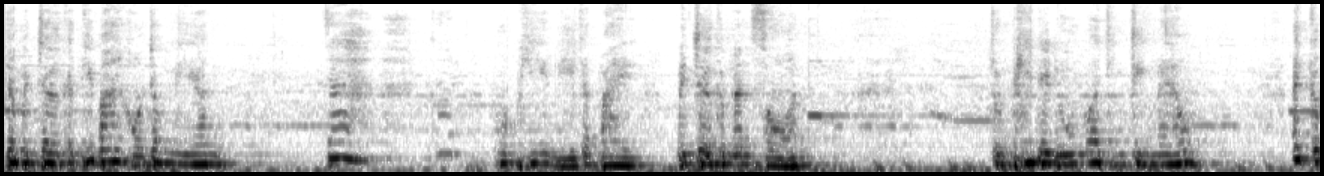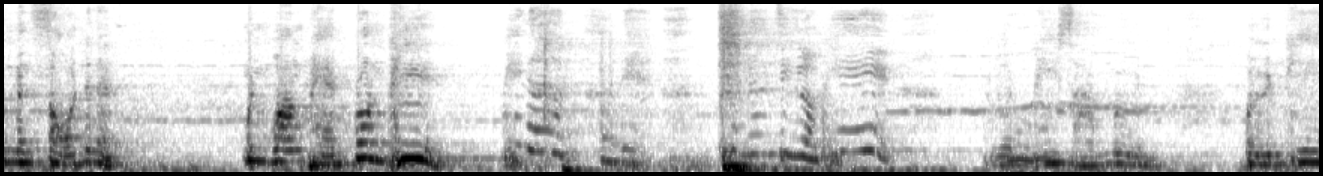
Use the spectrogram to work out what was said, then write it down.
จะไปเจอกันที่บ้านของจำเนียน จ้ะก็พวกพี่หนีกันไป ไปเจอกำนันสอน จนพี่ได้รู้ว่าจริง ๆ แล้ว ไอ้กำนันสอนนั่นแหละมันวางแผนปล้นพี่พี่นานี่เป็นเรื่องจริงเหรอพี่เงินพี่สามหมื่นปืนพี่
